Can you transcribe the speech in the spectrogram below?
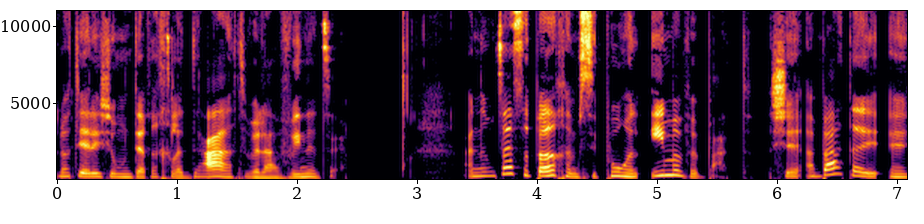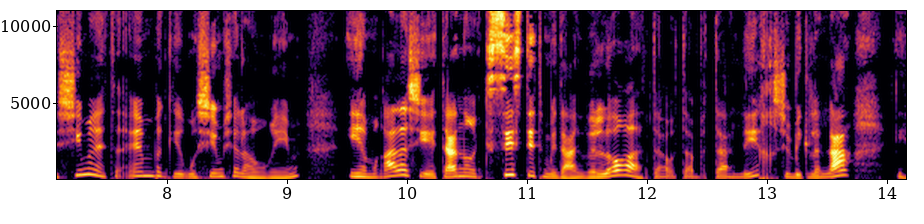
לא תהיה לי שום דרך לדעת ולהבין את זה. אני רוצה לספר לכם סיפור על אימא ובת, שהבת האשימה את האם בגירושים של ההורים. היא אמרה לה שהיא הייתה נרקסיסטית מדי ולא ראתה אותה בתהליך, שבגללה היא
